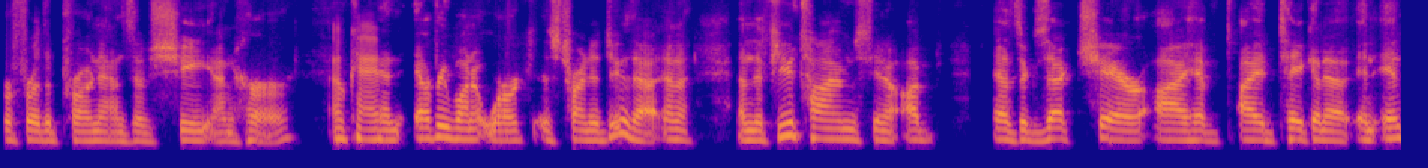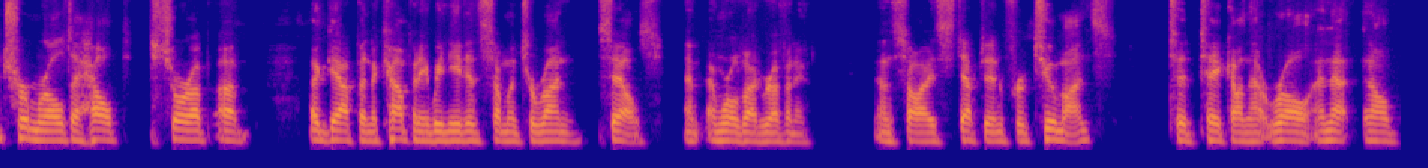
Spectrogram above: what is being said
prefer the pronouns of she and her. Okay. And everyone at work is trying to do that. And and the few times you know I've, as exec chair, I have I had taken a, an interim role to help shore up a, a gap in the company. We needed someone to run sales and, and worldwide revenue, and so I stepped in for two months to take on that role. And that and I'll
